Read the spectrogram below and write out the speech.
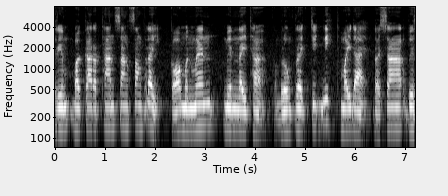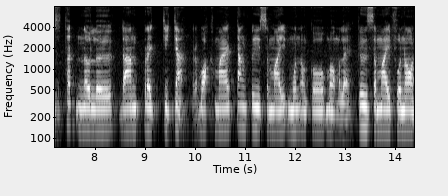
ត្រៀមបើកការដ្ឋានសាងសង់ក្តី ក៏មិនមែនមានន័យថាគម្រោងព្រែកជីកនេះថ្មីដែរដោយសារវាស្ថិតនៅលើដានព្រែកជីកចាស់របស់ខ្មែរតាំងពីសម័យមុនអង្គរមកម្លេះគឺសម័យហ្វូណន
